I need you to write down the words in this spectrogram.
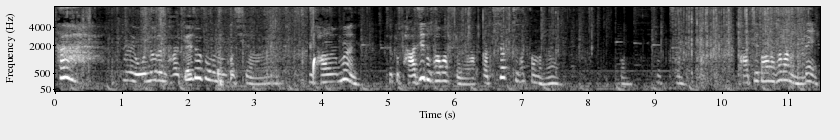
하, 왜 오늘은 다 깨져서 오는 것이야. 그 다음은 제가 또 바지도 사봤어요. 아까 티셔츠 샀잖아요. 이런 티셔츠. 바지도 하나 사봤는데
